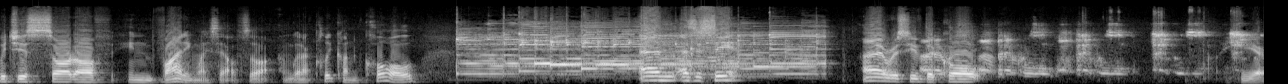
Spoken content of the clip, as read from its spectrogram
which is sort of inviting myself. So I'm gonna click on call and as you see I received the call here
